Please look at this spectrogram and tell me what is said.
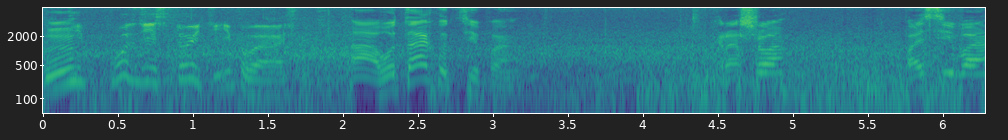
М? и вот здесь стойте и поворачивайте. А, вот так вот типа? Хорошо. Спасибо.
